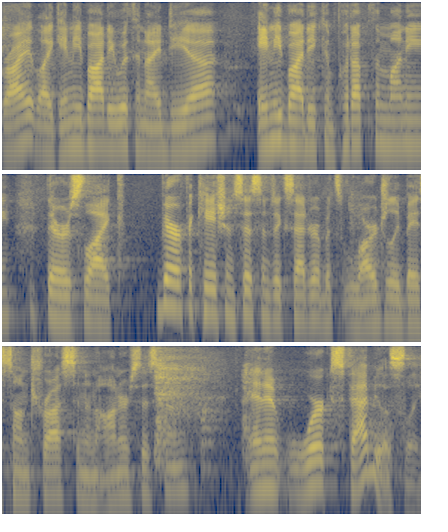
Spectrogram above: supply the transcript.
right? Like anybody with an idea Anybody can put up the money. There's like verification systems, et cetera, but it's largely based on trust and an honor system. And it works fabulously.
